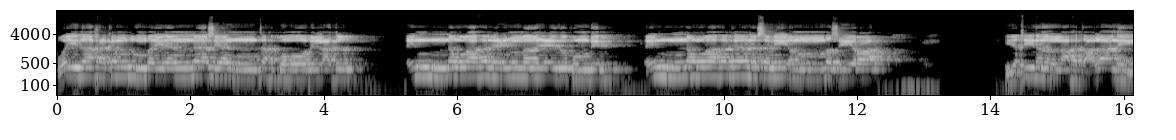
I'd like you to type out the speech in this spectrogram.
واذا حکمتم یقیناً اللہ تعالیٰ نے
